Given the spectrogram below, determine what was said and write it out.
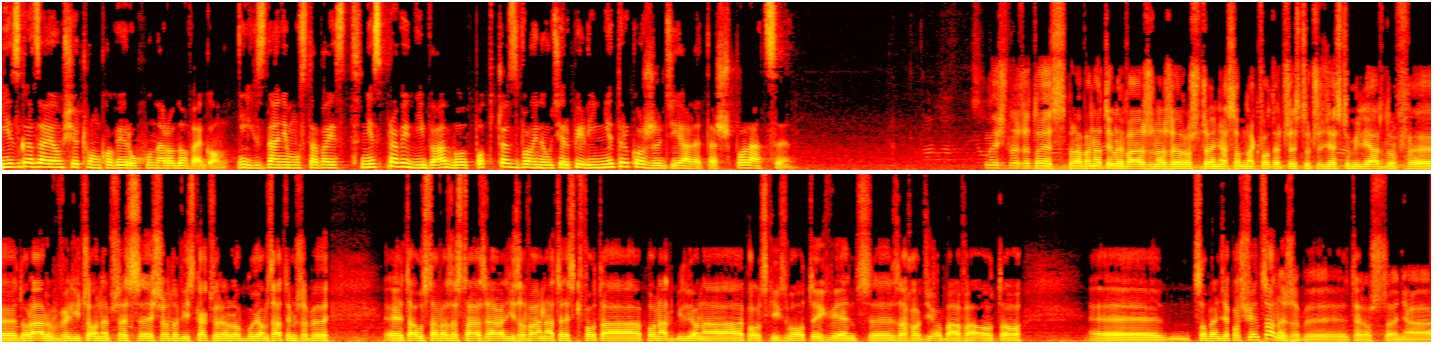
nie zgadzają się członkowie ruchu narodowego. Ich zdaniem ustawa jest niesprawiedliwa, bo podczas wojny ucierpieli nie tylko Żydzi, ale też Polacy. Myślę, że to jest sprawa na tyle ważna, że roszczenia są na kwotę 330 miliardów e, dolarów wyliczone przez e, środowiska, które lobbują za tym, żeby e, ta ustawa została zrealizowana. To jest kwota ponad biliona polskich złotych, więc zachodzi obawa o to, co będzie poświęcone, żeby te roszczenia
